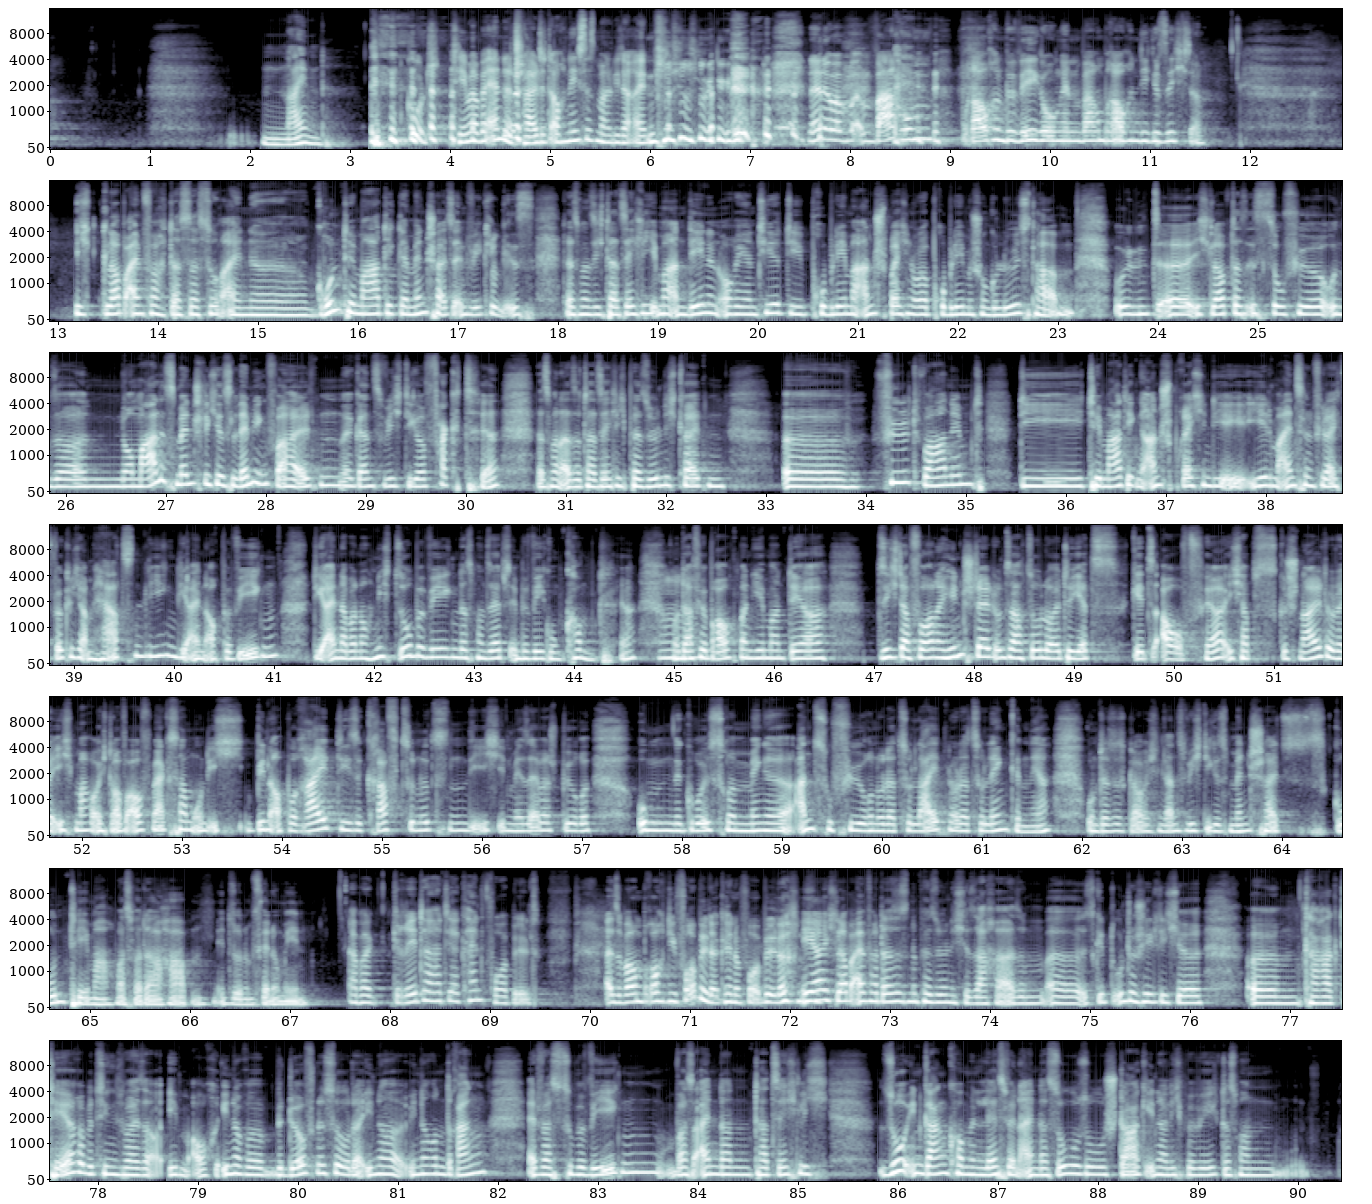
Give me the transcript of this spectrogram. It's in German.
Nein. Gut, Thema beendet. Schaltet auch nächstes Mal wieder ein. Nein, aber warum brauchen Bewegungen, warum brauchen die Gesichter? Ich glaube einfach, dass das so eine Grundthematik der Menschheitsentwicklung ist, dass man sich tatsächlich immer an denen orientiert, die Probleme ansprechen oder Probleme schon gelöst haben. Und äh, ich glaube, das ist so für unser normales menschliches Lemming-Verhalten ein ganz wichtiger Fakt, ja? dass man also tatsächlich Persönlichkeiten äh, fühlt, wahrnimmt, die Thematiken ansprechen, die jedem Einzelnen vielleicht wirklich am Herzen liegen, die einen auch bewegen, die einen aber noch nicht so bewegen, dass man selbst in Bewegung kommt. Ja? Mhm. Und dafür braucht man jemand, der sich da vorne hinstellt und sagt, so Leute, jetzt geht's auf. Ja, ich habe es geschnallt oder ich mache euch darauf aufmerksam und ich bin auch bereit, diese Kraft zu nutzen, die ich in mir selber spüre, um eine größere Menge anzuführen oder zu leiten oder zu lenken. Ja, und das ist, glaube ich, ein ganz wichtiges Menschheitsgrundthema, was wir da haben in so einem Phänomen. Aber Greta hat ja kein Vorbild. Also warum brauchen die Vorbilder keine Vorbilder? Ja, ich glaube einfach, das ist eine persönliche Sache. Also äh, es gibt unterschiedliche ähm, Charaktere beziehungsweise eben auch innere Bedürfnisse oder inner, inneren Drang, etwas zu bewegen, was einen dann tatsächlich so in Gang kommen lässt, wenn einen das so, so stark innerlich bewegt, dass man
